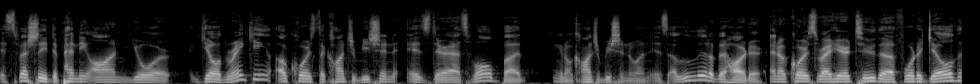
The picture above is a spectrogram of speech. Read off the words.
especially depending on your guild ranking. Of course, the contribution is there as well, but you know contribution one is a little bit harder. And of course right here too the for the guild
